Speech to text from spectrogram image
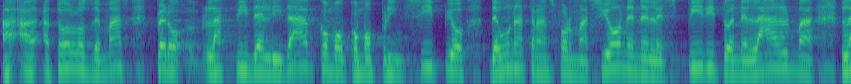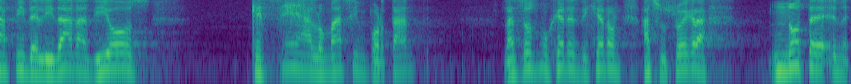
a, todos los demás, pero la fidelidad como, como principio de una transformación en el espíritu, en el alma, la fidelidad a Dios, que sea lo más importante. Las dos mujeres dijeron a su suegra, no te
